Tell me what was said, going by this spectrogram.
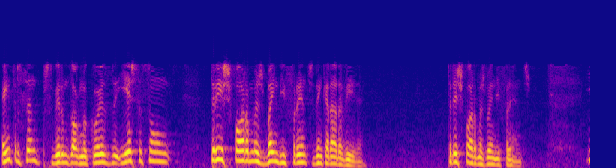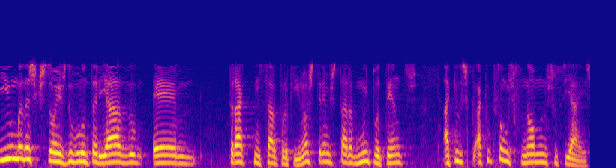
É interessante percebermos alguma coisa e estas são três formas bem diferentes de encarar a vida. Três formas bem diferentes. E uma das questões do voluntariado é, terá que começar por aqui. Nós teremos de estar muito atentos àquilo, àquilo que são os fenómenos sociais.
